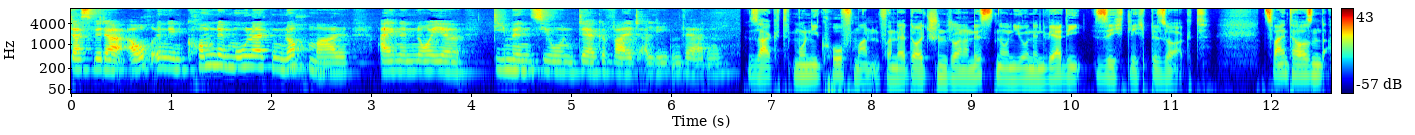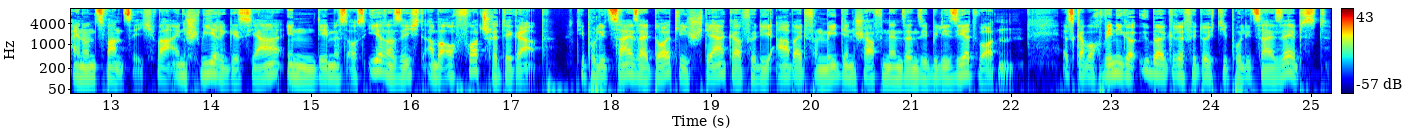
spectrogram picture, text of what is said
dass wir da auch in den kommenden Monaten nochmal eine neue Dimension der Gewalt erleben werden. Sagt Monique Hofmann von der Deutschen Journalistenunion in Verdi sichtlich besorgt. 2021 war ein schwieriges Jahr, in dem es aus ihrer Sicht aber auch Fortschritte gab. Die Polizei sei deutlich stärker für die Arbeit von Medienschaffenden sensibilisiert worden. Es gab auch weniger Übergriffe durch die Polizei selbst.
